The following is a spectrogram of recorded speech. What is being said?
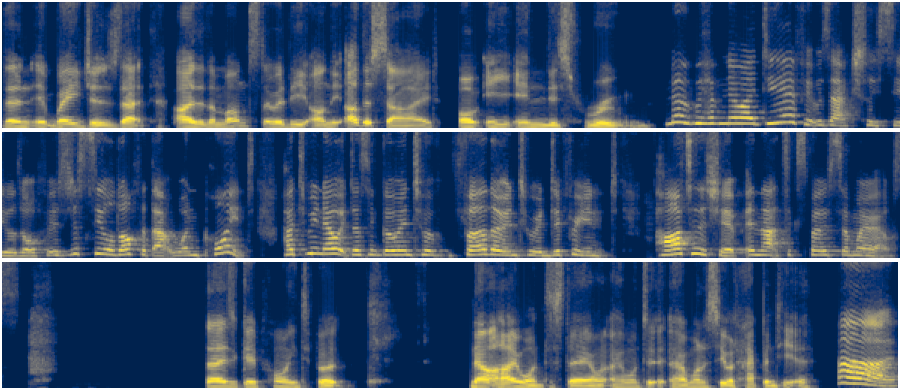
then it wagers that either the monster would be on the other side or be in this room. No, we have no idea if it was actually sealed off. It was just sealed off at that one point. How do we know it doesn't go into a, further into a different part of the ship and that's exposed somewhere else? That is a good point, but now I want to stay. I want, I want to. I want to see what happened here. Ah,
